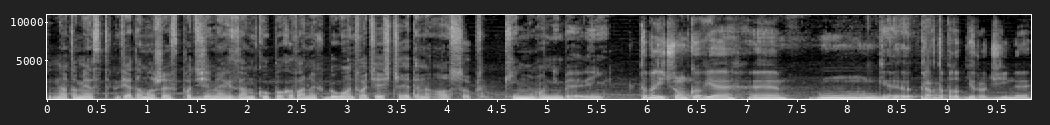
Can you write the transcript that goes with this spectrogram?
natomiast wiadomo, że w podziemiach zamku pochowanych było 21 osób. Kim oni byli? To byli członkowie e, prawdopodobnie rodziny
